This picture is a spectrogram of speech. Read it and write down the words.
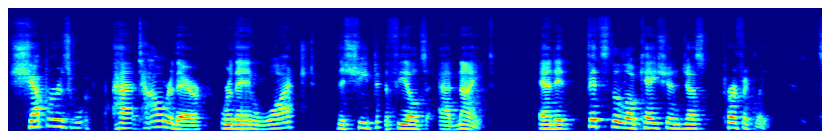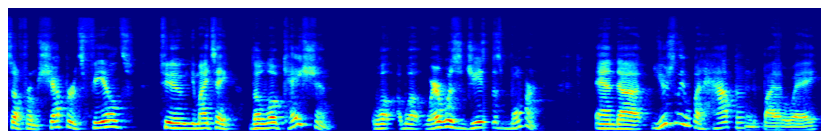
shepherds had a tower there where they watched the sheep in the fields at night. And it fits the location just perfectly. So from Shepherd's Fields to you might say the location. Well, well, where was Jesus born? And uh, usually, what happened, by the way,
